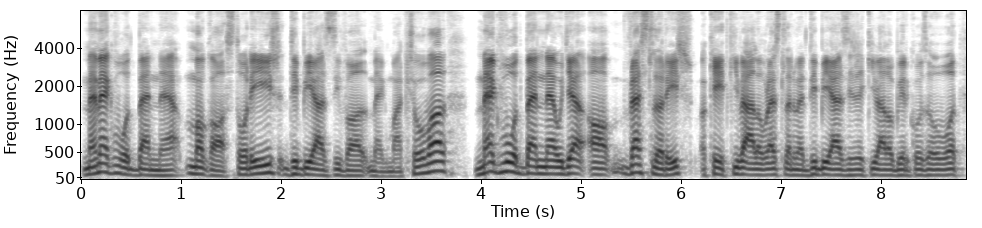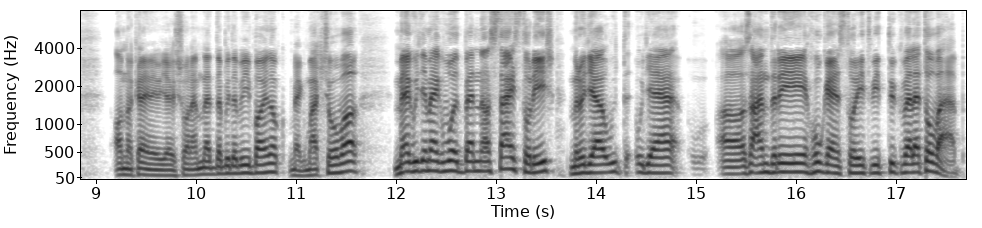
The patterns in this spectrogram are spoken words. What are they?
mert meg volt benne maga a sztori is, DiBiase-val, meg Machóval, meg volt benne ugye a wrestler is, a két kiváló wrestler, mert DiBiase is egy kiváló birkózó volt, annak ellenére, hogy soha nem lett WWE bajnok, meg Machóval, meg ugye meg volt benne a side story is, mert ugye, ugye az André Hogan sztorit vittük vele tovább.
